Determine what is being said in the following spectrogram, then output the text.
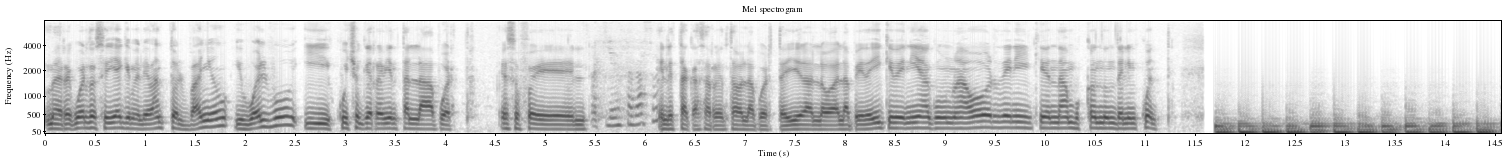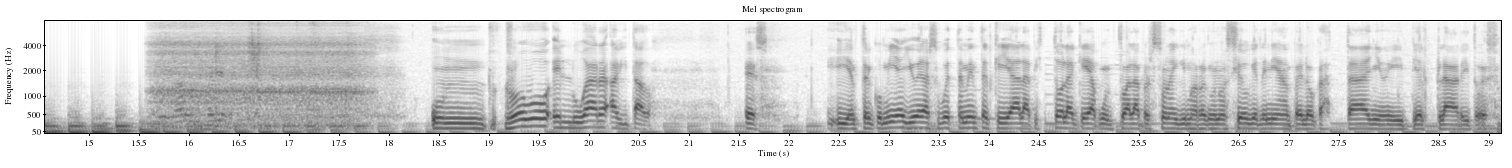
me recuerdo ese día que me levanto al baño y vuelvo y escucho que revientan la puerta. Eso fue el, ¿Aquí en esta casa? en esta casa, la puerta. Y era la, la PDI que venía con una orden y que andaban buscando un delincuente. Un robo en lugar habitado. Eso. Y entre comillas yo era supuestamente el que llevaba la pistola que apuntó a la persona que me reconoció que tenía pelo castaño y piel clara y todo eso.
